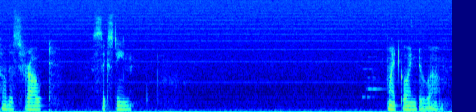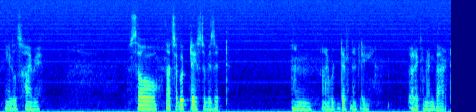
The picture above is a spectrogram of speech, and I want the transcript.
so this route 16 might go into um, Needles Highway. So that's a good place to visit. And I would definitely recommend that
